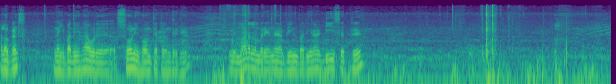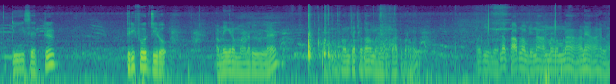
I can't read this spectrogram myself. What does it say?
ஹலோ ஃப்ரெண்ட்ஸ் இன்றைக்கி பார்த்தீங்கன்னா ஒரு சோனி ஹோம் தேட்டர் வந்திருக்கு. இது மாடல் நம்பர் என்ன அப்படின்னு பார்த்தீங்கன்னா D set D set three four zero அப்படிங்கிற மாடலில் ஹோம் தேட்டர் தான் நம்ம இன்றைக்கி பார்க்க போகிறோம் ஓகே இதில் என்ன ப்ராப்ளம் அப்படின்னா ஆன் பண்ணோம்னா ஆனே ஆகலை.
